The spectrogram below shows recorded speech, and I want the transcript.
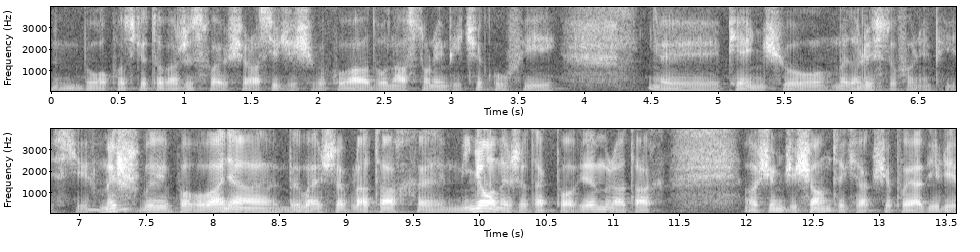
było Polskie Towarzystwo, jeszcze raz gdzieś wychowało 12 olimpijczyków i pięciu medalistów olimpijskich. Myśl powołania była jeszcze w latach e, minionych, że tak powiem, w latach 80., jak się pojawili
